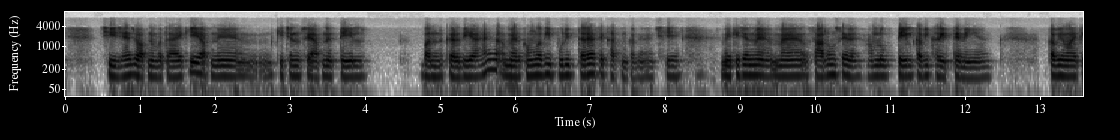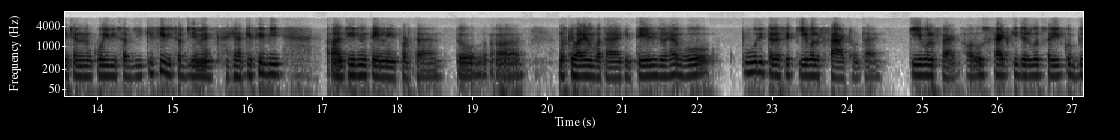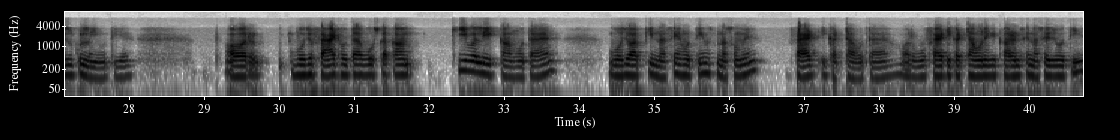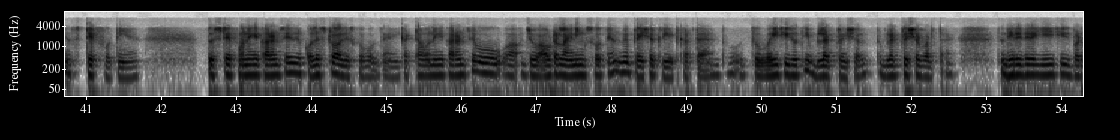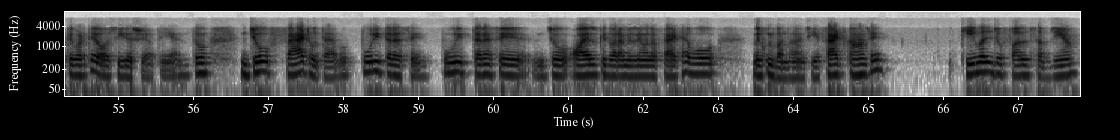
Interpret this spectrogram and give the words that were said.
चीज़ है जो आपने बताया कि अपने किचन से आपने तेल बंद कर दिया है। मैं कहूँगा कि पूरी तरह से खत्म कर देना चाहिए। मैं किचन में मैं सालों से हम लोग तेल कभी खरीदते नहीं है। कभी हमारे किचन में कोई भी सब्ज़ी किसी भी सब्ज़ी में या किसी भी चीज़ में तेल नहीं पड़ता है। तो उसके बारे में बताया कि तेल जो है वो पूरी तरह से केवल फैट होता है। केवल फैट और उस फैट की ज़रूरत शरीर को बिल्कुल नहीं होती है। और वो जो फैट होता है, वो उसका काम केवल एक काम होता है, वो जो आपकी नसें होती हैं, उस नसों में फैट इकट्ठा होता है। और वो फैट इकट्ठा होने के कारण से नसें जो होती हैं स्टिफ होती हैं। तो स्टिफ होने के कारण से कोलेस्ट्रॉल जिसको बोलते हैं, इकट्ठा होने के कारण से वो जो आउटर लाइनिंग्स होते हैं, उनमें प्रेशर क्रिएट करता है। तो तो वही चीज़ होती है ब्लड प्रेशर तो ब्लड प्रेशर बढ़ता है। तो धीरे धीरे यही चीज़ बढ़ते बढ़ते और सीरियस हो जाती है। तो जो फैट होता है, वो पूरी तरह से, पूरी तरह से जो ऑयल के द्वारा मिलने वाला फैट है, वो बिल्कुल बंद होना चाहिए। फैट कहाँ से? केवल जो फल, सब्ज़ियाँ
